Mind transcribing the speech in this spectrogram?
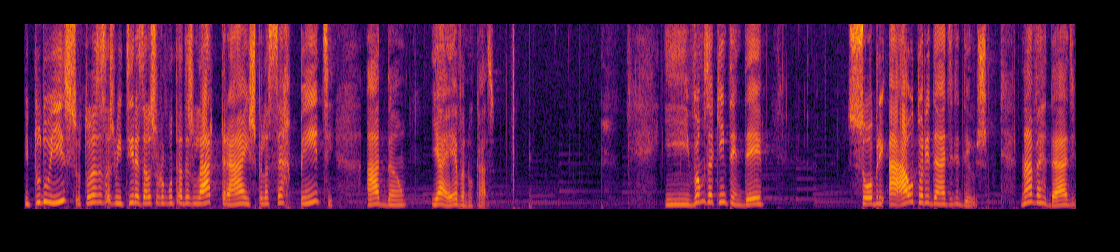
E tudo isso, todas essas mentiras, elas foram contadas lá atrás pela serpente a Adão e a Eva, no caso. E vamos aqui entender sobre a autoridade de Deus. Na verdade,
